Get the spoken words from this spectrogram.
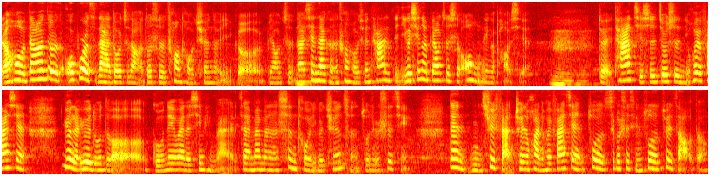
然后当然就是 o b o r s 大家都知道都是创投圈的一个标志。那现在可能创投圈它一个新的标志是 On 那个跑鞋。嗯嗯。对它其实就是你会发现，越来越多的国内外的新品牌在慢慢的渗透一个圈层做这个事情。但你去反推的话，你会发现做这个事情做的最早的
